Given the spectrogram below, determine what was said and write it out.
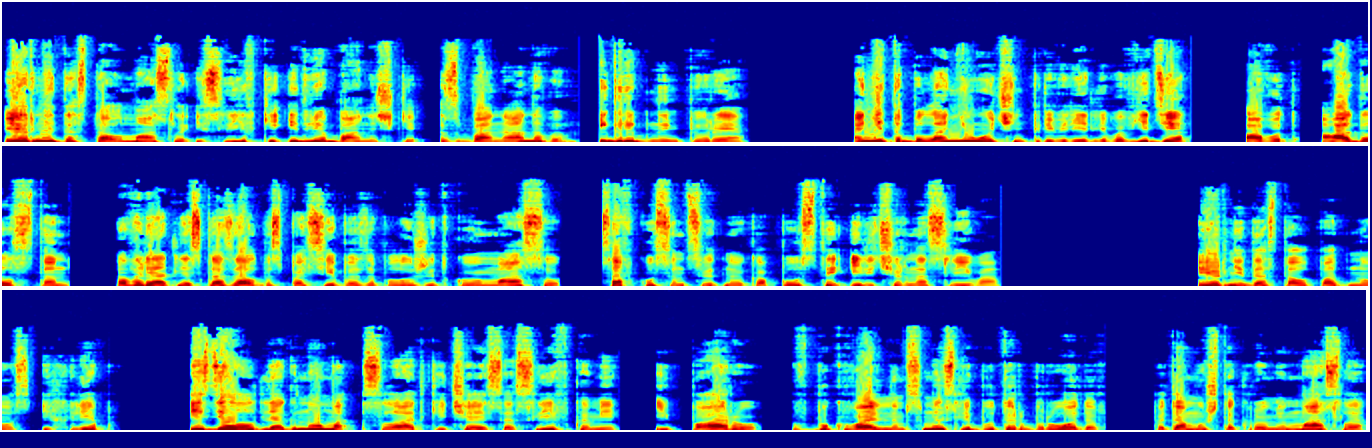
Эрни достал масло и сливки и две баночки с банановым и грибным пюре. Анита была не очень привередлива в еде, а вот Адлстон вряд ли сказал бы спасибо за полужидкую массу со вкусом цветной капусты или чернослива. Эрни достал поднос и хлеб и сделал для гнома сладкий чай со сливками и пару, в буквальном смысле, бутербродов, потому что кроме масла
